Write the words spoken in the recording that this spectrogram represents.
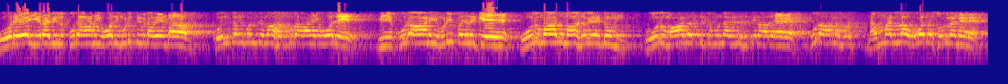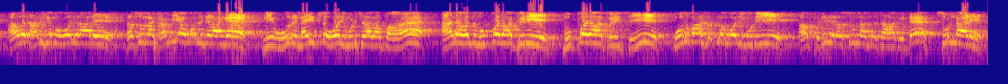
ஒரே இரவில் குரானை ஓதி முடித்து விட வேண்டாம். கொஞ்சம் கொஞ்சமாக குரானை ஓதே. நீ குரானை முடிப்பதற்கு ஒரு மாதம் ஆக வேண்டும். ஒரு மாதத்துக்கு முன்னாடி என்ன குரான குரானை மு- நம்ம எல்லாம் ஓத சொல்லணும் அவர் அதிகமா ஓதுறாரு. ரசூல்லா கம்மியா ஓதுங்கிறாங்க நீ ஒரு நைட்ல ஓதி முடிச்சிடாதப்பா. அதை வந்து முப்பதா பிரி முப்பதா பிரிச்சு ஒரு மாசத்துல ஓதி முடி அப்படின்னு ரசூல்லா அந்த சாஹிட்ட சொன்னாரு.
